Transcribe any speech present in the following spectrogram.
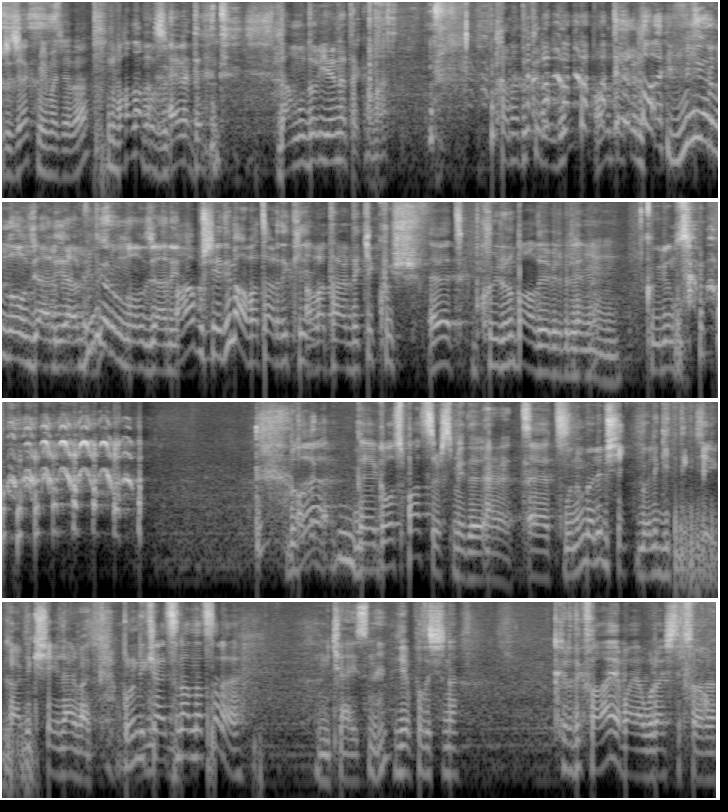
Kıracak mıyım acaba? Valla bozuk. Evet evet. Dumbledore yerine tak ama. Kanadı kırıldı. Onu takarız. Ay biliyorum ne olacağını ya. Biliyorum ne olacağını. Aa bu şey değil mi Avatar'daki? Avatar'daki kuş. Evet, kuyruğunu bağlıyor birbirlerine. Kuyruğunu Bu da e, Ghostbusters mıydı? Evet. Evet. Bunun böyle bir şey böyle gittikçe yukarıdaki şeyler bak. Bunun hikayesini anlatsana. Bunun hikayesi ne? Yapılışını. Kırdık falan ya bayağı uğraştık sonra.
